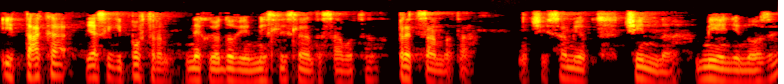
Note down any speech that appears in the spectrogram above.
и така, јас ќе ги повторам некои од овие мисли следната сабота, пред самата, значи самиот чин на мијење нозе,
